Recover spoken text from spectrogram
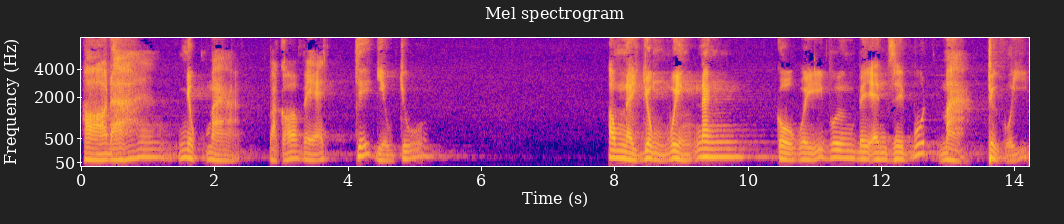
Họ đã nhục mạ và có vẻ chế giễu Chúa Ông này dùng quyền năng của quỷ vương Beelzebub mà trừ quỷ.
